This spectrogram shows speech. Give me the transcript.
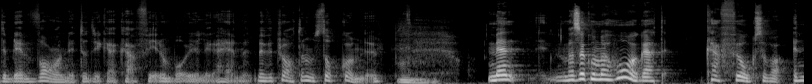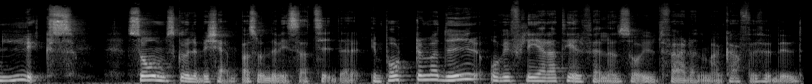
det blev vanligt att dricka kaffe i de borgerliga hemmen. Men vi pratar om Stockholm nu. Mm. Men man ska komma ihåg att kaffe också var en lyx som skulle bekämpas under vissa tider. Importen var dyr och vid flera tillfällen så utfärdade man kaffeförbud.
